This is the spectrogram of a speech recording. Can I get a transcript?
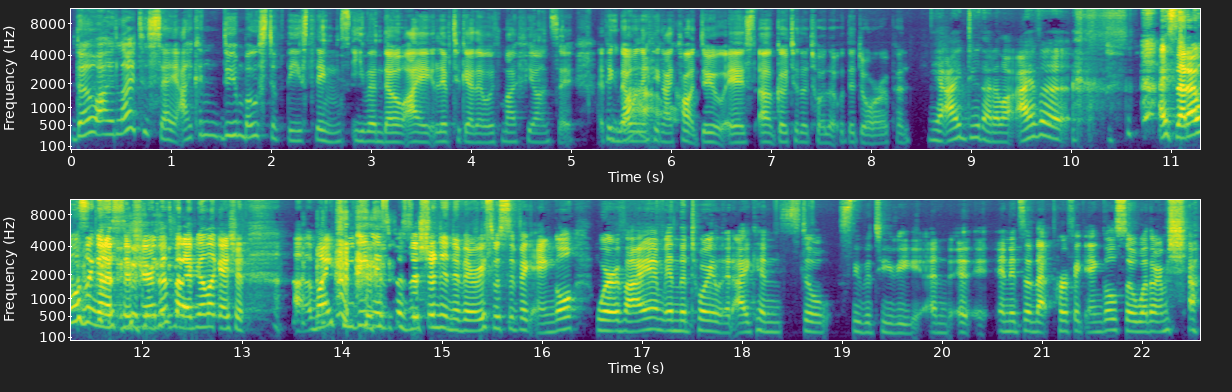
Though I'd like to say I can do most of these things even though I live together with my fiance. I think the only thing I can't do is uh, go to the toilet with the door open. Yeah, I do that a lot. I have a. I said I wasn't going to share this, but I feel like I should. Uh, my TV is positioned in a very specific angle where if I am in the toilet, I can still see the TV, and it- and it's at that perfect angle. So whether I'm showering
